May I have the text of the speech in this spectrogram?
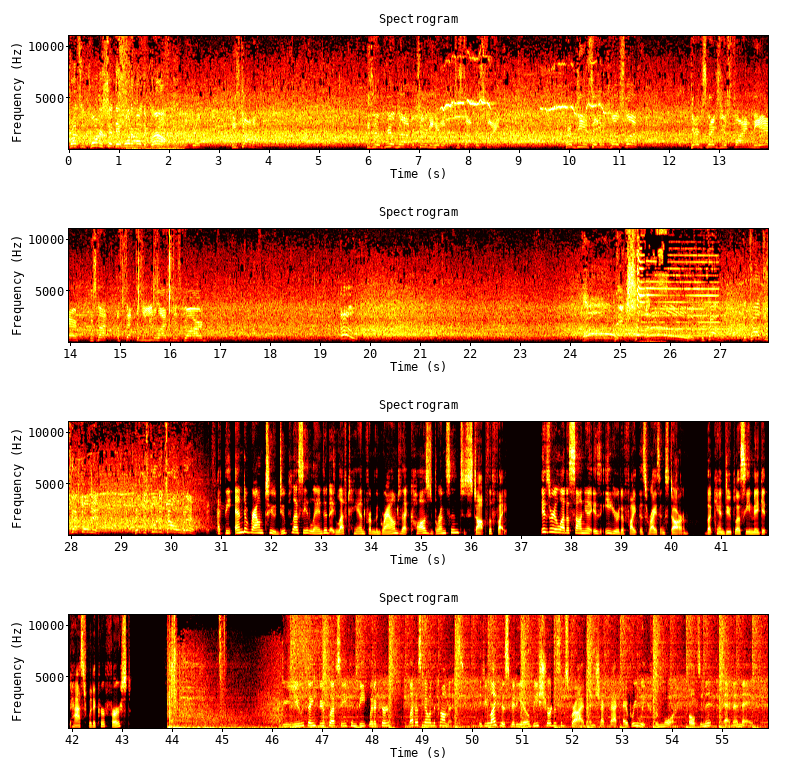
Brunson corner said they want him on the ground. He's got him. He's in a real good opportunity here to, to stop this fight. Herb Dean is taking a close look. Derek's legs are just flying in the air. He's not effectively utilizing his guard. Oh! Oh, big shot! The, towel. The towel just got thrown in. They just threw the towel over there. At the end of round two, Du Plessis landed a left hand from the ground that caused Brunson to stop the fight. Israel Adesanya is eager to fight this rising star, but can Du Plessis make it past Whitaker first? Do you think Du Plessis can beat Whitaker? Let us know in the comments. If you like this video, be sure to subscribe and check back every week for more Ultimate MMA.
